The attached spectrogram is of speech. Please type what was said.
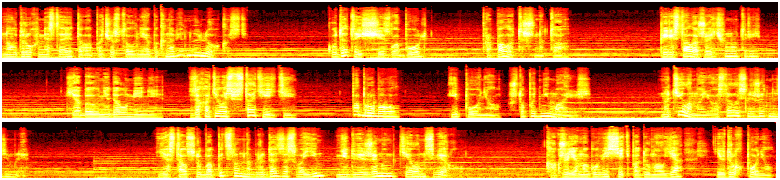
Но вдруг вместо этого почувствовал необыкновенную легкость. Куда-то исчезла боль, пропала тошнота, перестала жечь внутри. Я был в недоумении. Захотелось встать и идти. Попробовал и понял, что поднимаюсь. Но тело мое осталось лежать на земле. Я стал с любопытством наблюдать за своим недвижимым телом сверху. «Как же я могу висеть?» – подумал я, и вдруг понял,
